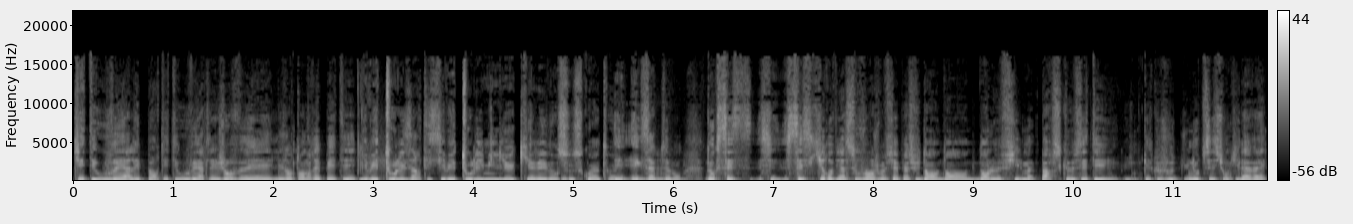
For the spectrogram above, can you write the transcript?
qui était ouvert, les portes étaient ouvertes, les gens venaient les entendre répéter. Il y avait tous les artistes, il y avait tous les milieux qui allaient dans ce squat. ouais. Exactement. Donc c'est c'est c'est ce qui revient souvent, je me suis aperçu dans, dans, dans le film, parce que c'était une- quelque chose, une obsession qu'il avait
